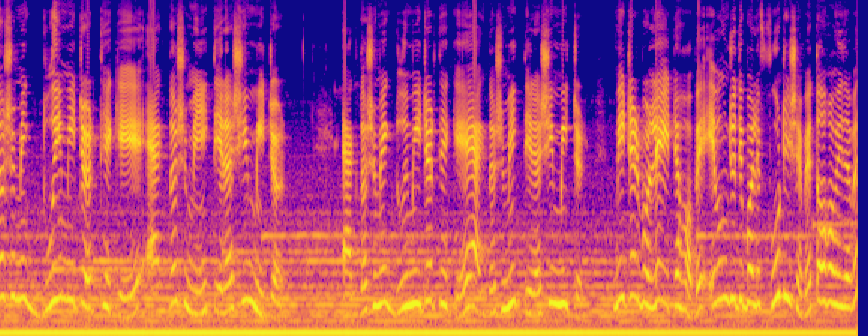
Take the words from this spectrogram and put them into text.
দশমিক দুই মিটার থেকে এক দশমিক তেরাশি মিটার, এক দশমিক দুই মিটার থেকে এক দশমিক তেরাশি মিটার। মিটার বললে এটা হবে এবং যদি বলে ফুট হিসেবে, তো হয়ে যাবে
